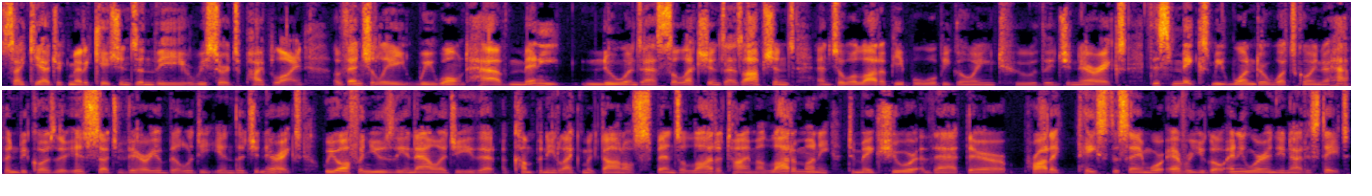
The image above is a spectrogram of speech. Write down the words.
psychiatric medications in the research pipeline. Eventually, we won't have many new ones as selections, as options, and so a lot of people will be going to the generics. This makes me wonder what's going to happen because there is such variability in the generics. We often use the analogy that a company like McDonald's spends a lot of time, a lot of money to make sure that their product tastes the same wherever you go, anywhere in the United States,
